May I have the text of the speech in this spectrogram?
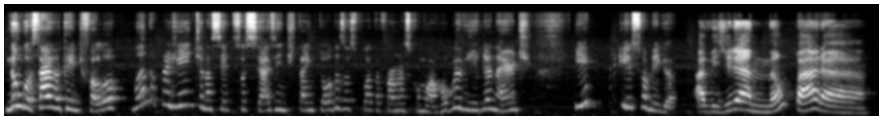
não gostaram do que a gente falou, manda pra gente nas redes sociais. A gente tá em todas as plataformas como arroba Vigília Nerd. E é isso, amiga. A vigília não para!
